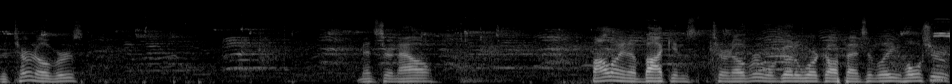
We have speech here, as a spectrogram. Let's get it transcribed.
the turnovers. Minster now following a Botkins turnover will go to work offensively. Holscher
